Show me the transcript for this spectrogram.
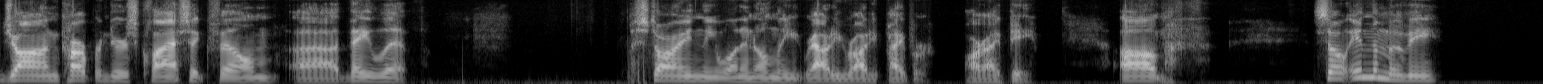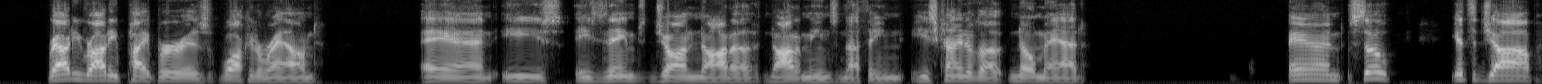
John Carpenter's classic film, uh, They Live, starring the one and only Rowdy Roddy Piper, R.I.P. Um, so in the movie, Rowdy Roddy Piper is walking around and he's his name's John Nada. Nada means nothing. He's kind of a nomad. And so gets a job,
